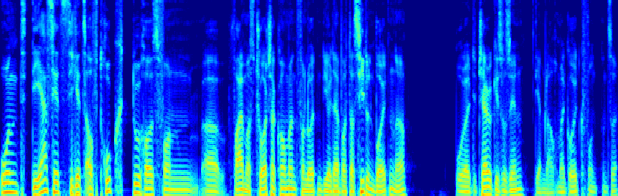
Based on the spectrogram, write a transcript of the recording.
Und der setzt sich jetzt auf Druck durchaus von, äh, vor allem aus Georgia kommend, von Leuten, die halt einfach da siedeln wollten, ne? wo halt die Cherokee so sind, die haben da auch mal Gold gefunden und so.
